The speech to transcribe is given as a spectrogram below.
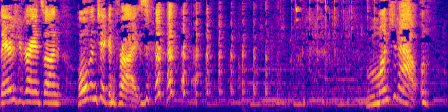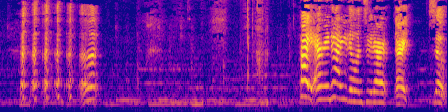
there's your grandson holding chicken fries. Munching out. right, Erin, how you doing, sweetheart? All right, so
